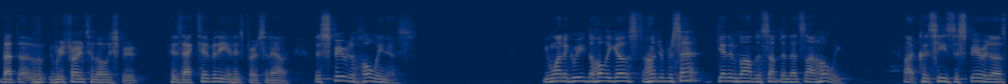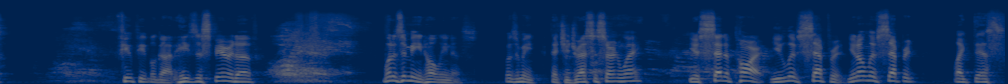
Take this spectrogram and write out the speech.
about the referring to the Holy Spirit, his activity and his personality. The spirit of holiness. You want to grieve the Holy Ghost 100%? Get involved in something that's not holy. Because he's the spirit of Few people got it. He's the spirit of holiness. What does it mean, holiness? What does it mean? That you dress a certain way? You're set apart. You live separate. You don't live separate like this,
